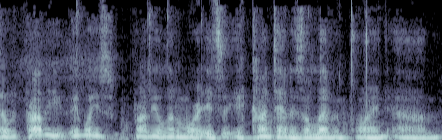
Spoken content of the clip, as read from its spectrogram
so it probably it weighs probably a little more. Its it, content is 11 point um,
